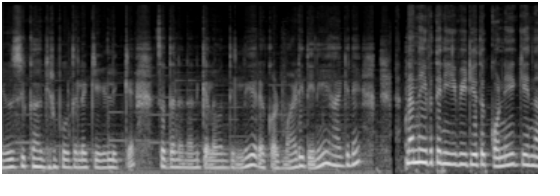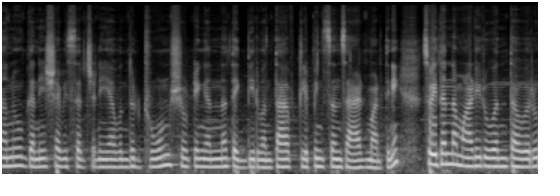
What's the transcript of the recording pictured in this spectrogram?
ಮ್ಯೂಸಿಕ್ ಆಗಿರ್ಬೋದು ಎಲ್ಲ ಕೇಳಲಿಕ್ಕೆ. ಸೊ, ಅದನ್ನು ನಾನು ಕೆಲವೊಂದಿಲ್ಲಿ ರೆಕಾರ್ಡ್ ಮಾಡಿದ್ದೀನಿ. ಹಾಗೆಯೇ ನನ್ನ ಇವತ್ತಿನ ಈ ವಿಡಿಯೋದ ಕೊನೆಗೆ ನಾನು ಗಣೇಶ ವಿಸರ್ಜನೆಯ ಒಂದು ಡ್ರೋನ್ ಶೂಟಿಂಗನ್ನು ತೆಗೆದಿರುವಂಥ ಕ್ಲಿಪ್ಪಿಂಗ್ಸನ್ಸ್ ಆ್ಯಡ್ ಮಾಡ್ತೀನಿ. ಸೊ ಇದನ್ನು ಮಾಡಿರುವಂಥವರು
